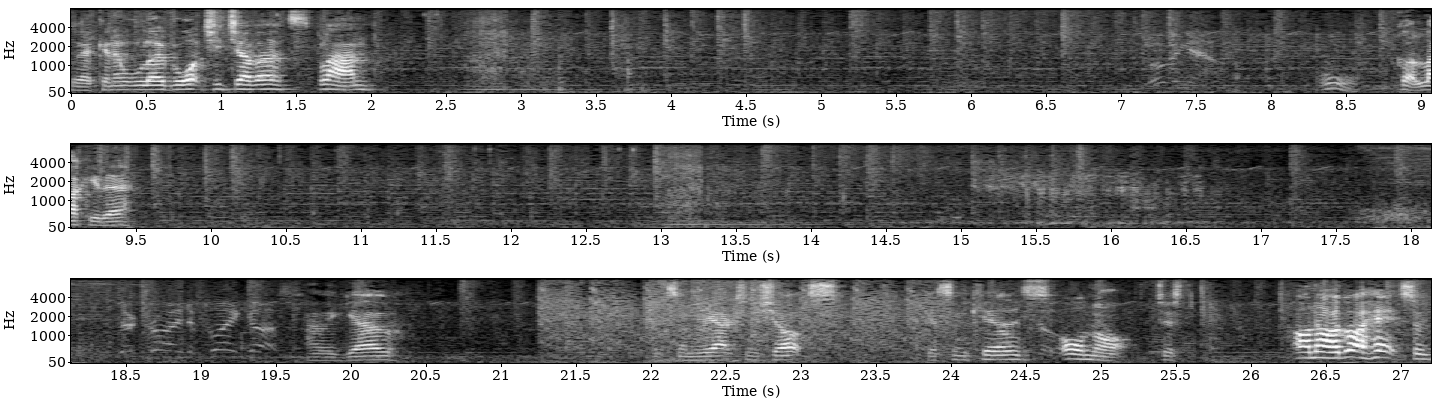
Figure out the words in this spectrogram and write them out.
So they can all overwatch each other. It's the plan. Ooh, got lucky there. They're trying to flank us. There we go. Get some reaction shots. Get some kills. Or not. Just. Oh no, I got a hit, so.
